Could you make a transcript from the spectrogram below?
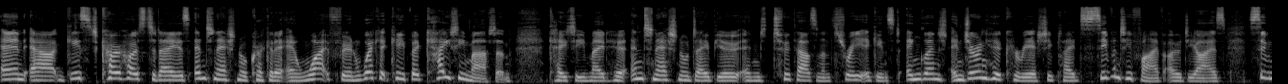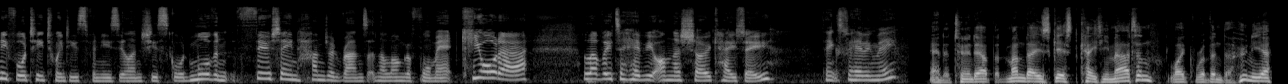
And our guest co host today is international cricketer and White Fern wicketkeeper Katie Martin. Katie made her international debut in 2003 against England, and during her career, she played 75 ODIs, 74 T20s for New Zealand. She scored more than 1,300 runs in the longer format. Kia ora. Lovely to have you on the show, Katie. Thanks for having me. And it turned out that Monday's guest Katie Martin, like Ravinda Hunia,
